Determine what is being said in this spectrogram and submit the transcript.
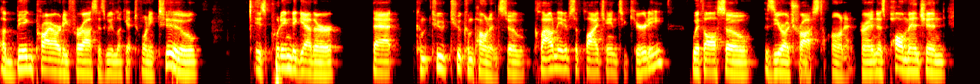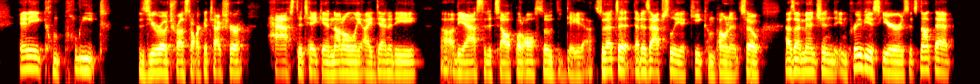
a big priority for us as we look at 22 is putting together that com- two, two components. So, cloud native supply chain security with also zero trust on it. Right. And as Paul mentioned, any complete zero trust architecture has to take in not only identity, uh, the asset itself, but also the data. So that's it. That is absolutely a key component. So as I mentioned in previous years, it's not that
